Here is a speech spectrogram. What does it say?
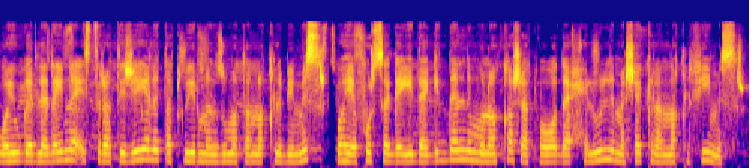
ويوجد لدينا استراتيجية لتطوير منظومة النقل بمصر وهي فرصة جيدة جدا لمناقشة ووضع حلول لمشاكل النقل في مصر.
